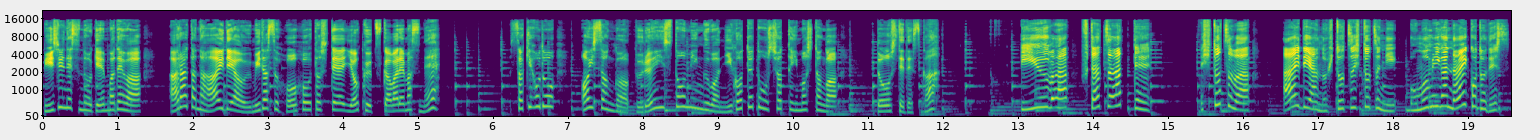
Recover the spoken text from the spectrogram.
ビジネスの現場では新たなアイデアを生み出す方法としてよく使われますね先ほど愛さんがブレインストーミングは苦手とおっしゃっていましたがどうしてですか？理由は2つあって、1つはアイデアの一つ一つに重みがないことです。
